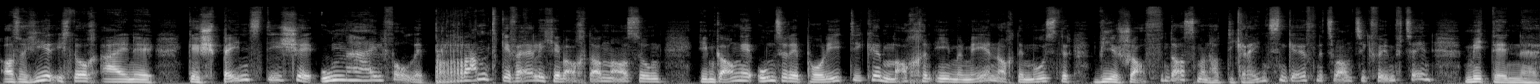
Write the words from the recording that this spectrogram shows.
Also hier ist doch eine gespenstische, unheilvolle, brandgefährliche Machtanmaßung im Gange. Unsere Politiker machen immer mehr nach dem Muster, wir schaffen das. Man hat die Grenzen geöffnet 2015 mit den äh,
